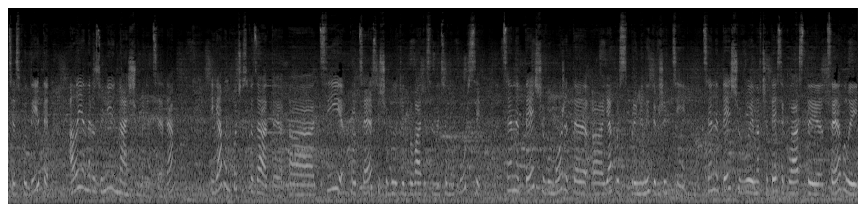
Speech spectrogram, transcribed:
в це сходити, але я не розумію, нащо мені це. Да? І я вам хочу сказати, ці процеси, що будуть відбуватися на цьому курсі, це не те, що ви можете якось примінити в житті. Це не те, що ви навчитеся класти цегли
